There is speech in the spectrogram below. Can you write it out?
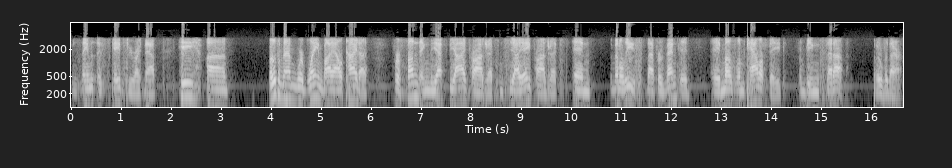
whose name escapes me right now. He, uh, both of them were blamed by Al Qaeda for funding the FBI projects and CIA projects in the Middle East that prevented a Muslim caliphate from being set up over there.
